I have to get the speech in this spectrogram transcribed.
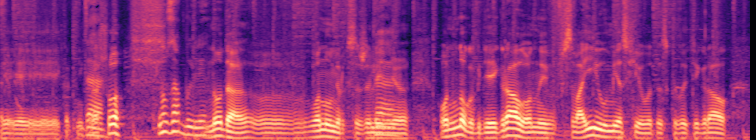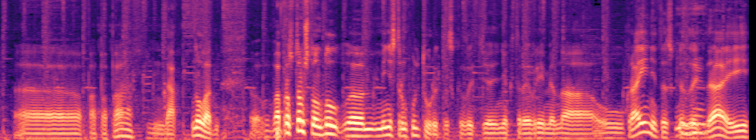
Ай-яй-яй, как нехорошо. Да. Ну, забыли. Ну да, э, он умер, к сожалению. Да. Он много где играл, он и в свои умесхи, вот, так сказать, играл. Э, па-па-па, да, ну ладно. Вопрос в том, что он был э, министром культуры, так сказать, некоторое время на Украине, так сказать, mm да, и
